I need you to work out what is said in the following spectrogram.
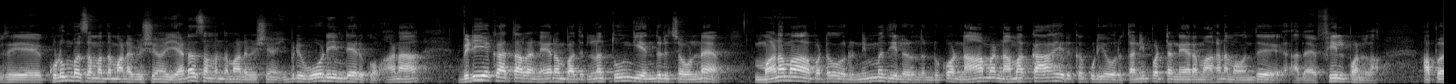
இது குடும்ப சம்மந்தமான விஷயம் இட சம்மந்தமான விஷயம் இப்படி ஓடிண்டே இருக்கும். ஆனால் விடிய காத்தால நேரம் பார்த்துட்டுனா தூங்கி எந்திரிச்ச உடனே மனமாகப்பட்ட ஒரு நிம்மதியில் இருந்துருக்கோம் நாம் நமக்காக இருக்கக்கூடிய ஒரு தனிப்பட்ட நேரமாக நம்ம வந்து அதை ஃபீல் பண்ணலாம். அப்போ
